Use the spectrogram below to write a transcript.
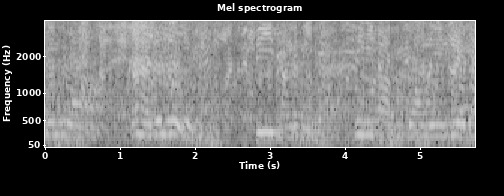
宣布啊！上海宣布，第一场的比赛，第一道是观音，第二道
